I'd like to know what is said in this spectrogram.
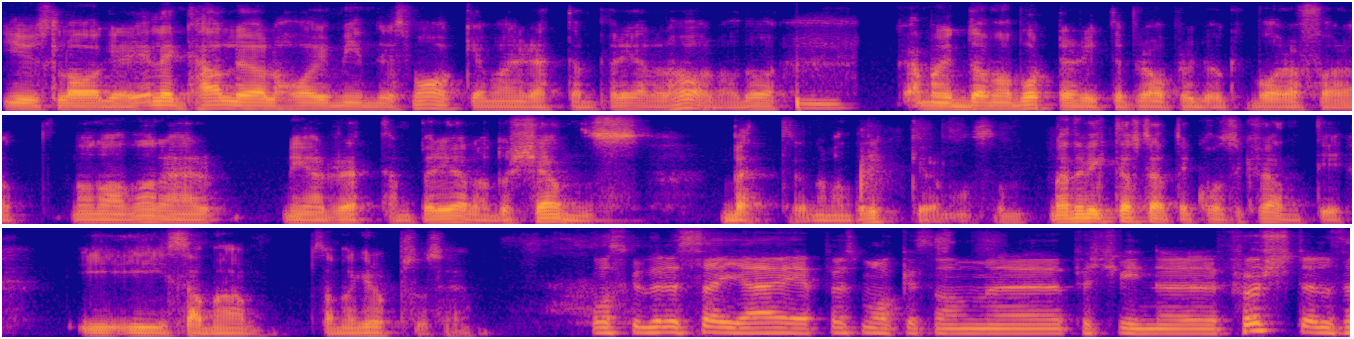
ljuslager, eller en kall öl har ju mindre smak än vad en rätt tempererad har. Va? Då mm. kan man ju döma bort en riktigt bra produkt bara för att någon annan är mer rätt tempererad och känns bättre när man dricker den. Alltså. Men det viktigaste är att det är konsekvent i, i, i samma, samma grupp så att säga. Vad skulle du säga är för smaker som eh, försvinner först eller så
